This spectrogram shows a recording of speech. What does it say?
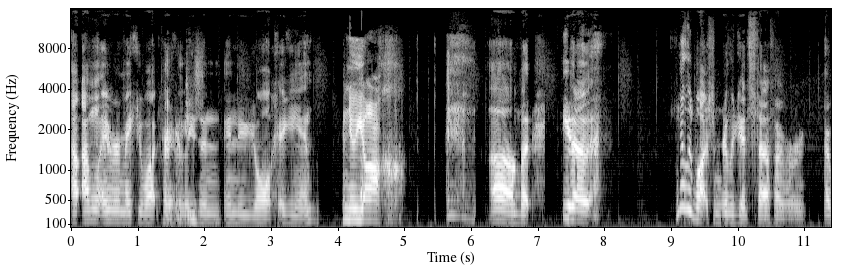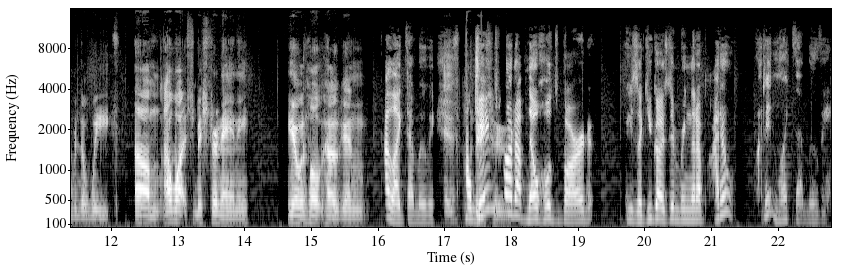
I, I won't ever make you watch Hercules in, in New York again. New York. Oh, but you know, really watched some really good stuff over over the week. Um, I watched Mr. Nanny, you know, with Hulk Hogan. I like that movie. James too. brought up No Holds Barred. He's like, you guys didn't bring that up. I don't. I didn't like that movie.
